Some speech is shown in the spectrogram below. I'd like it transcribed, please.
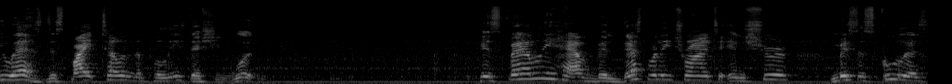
U.S. despite telling the police that she wouldn't. His family have been desperately trying to ensure Mrs. Sacoolas's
